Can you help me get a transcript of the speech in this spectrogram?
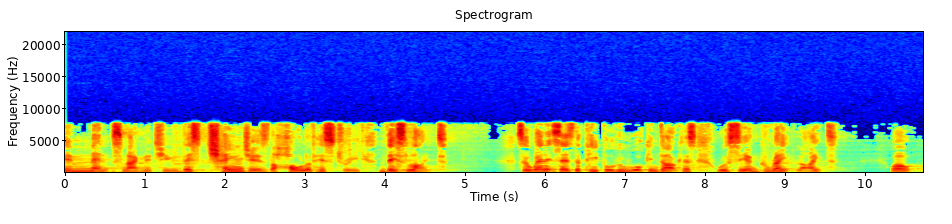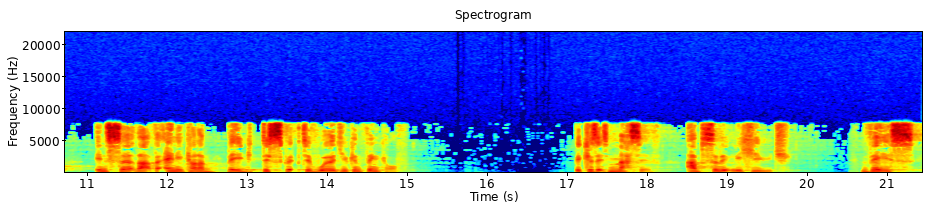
immense magnitude. This changes the whole of history, this light. So when it says the people who walk in darkness will see a great light, well, insert that for any kind of big descriptive word you can think of. Because it's massive, absolutely huge. This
